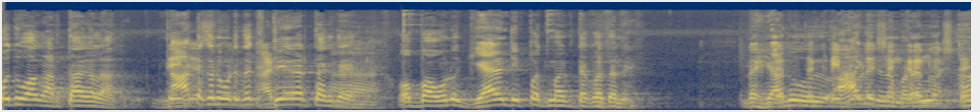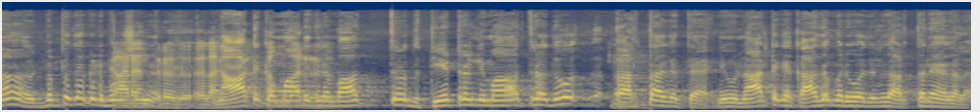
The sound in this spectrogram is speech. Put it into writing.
ಓದುವಾಗ ಅರ್ಥ ಆಗಲ್ಲ ನಾಟಕ ನೋಡಿದಾಗ ಕ್ಲಿಯರ್ ಅರ್ಥ ಆಗಿದೆ. ಒಬ್ಬ ಅವನು ಗ್ಯಾರಂಟಿ ಇಪ್ಪತ್ತು ಮಾರ್ಕ್ ತಗೋತಾನೆ. ಅದು ಕಡೆ ನಾಟಕ ಮಾಡಿದ್ರೆ ಮಾತ್ರ ಅದು ಥಿಯೇಟ್ರಲ್ಲಿ ಮಾತ್ರ ಅದು ಅರ್ಥ ಆಗುತ್ತೆ. ನೀವು ನಾಟಕ ಕಾದಂಬರಿ ಓದಿರೋದು ಅರ್ಥನೇ ಆಗಲ್ಲ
